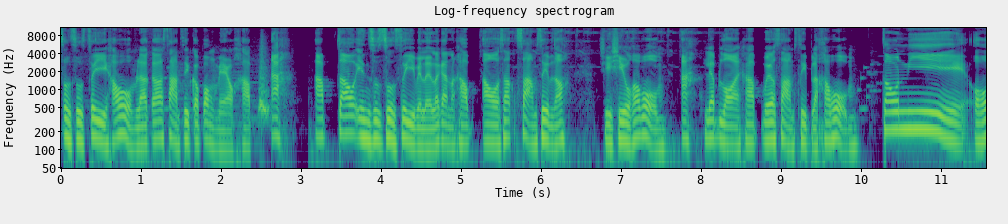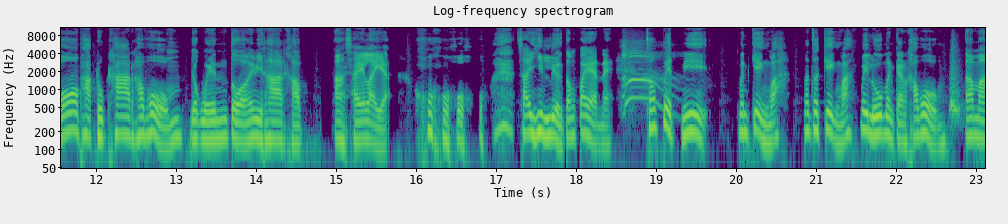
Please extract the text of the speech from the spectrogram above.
0 0 4ครับผมแล้วก็ 30 กระป๋องแมวครับอะอัพเจ้า N 0 0 4ไปเลยแล้วกันนะครับ เอาสัก 30 เนาะ ชิวๆครับผม อะ เรียบร้อยครับ เวล30แล้วครับผม เจ้านี่โอ้ผักทุกธาตุครับผม ยกเว้นตัวไม่มีธาตุครับ อะ ใช้อะไรอะ่ะโอ้โหใช้หินเหลืองต้องแปดเนี่ยเจ้าเป็ดนี่มันเก่งปะน่าจะเก่งปะไม่รู้เหมือนกันครับผมอามา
